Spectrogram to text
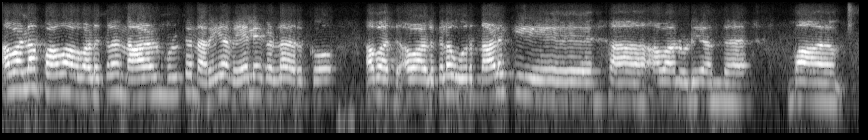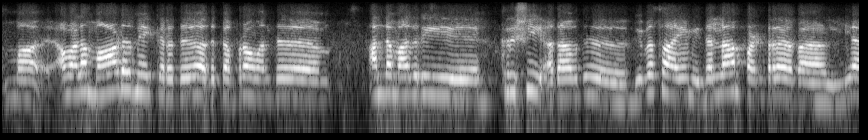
அவெல்லாம் பாவம் அவளுக்கெல்லாம் நாள் முழுக்க நிறைய வேலைகள்லாம் இருக்கும். அவ அவளுக்கெல்லாம் ஒரு நாளைக்கு ஆஹ், அவளுடைய அந்த மா மா- மாடு மேய்க்கிறது அதுக்கப்புறம் வந்து அந்த மாதிரி கிருஷி அதாவது விவசாயம் இதெல்லாம் பண்ற இல்லையா?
